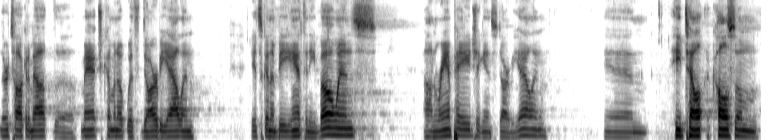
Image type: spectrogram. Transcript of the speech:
They're talking about the match coming up with Darby Allin. It's going to be Anthony Bowens on Rampage against Darby Allin, and he tell calls him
